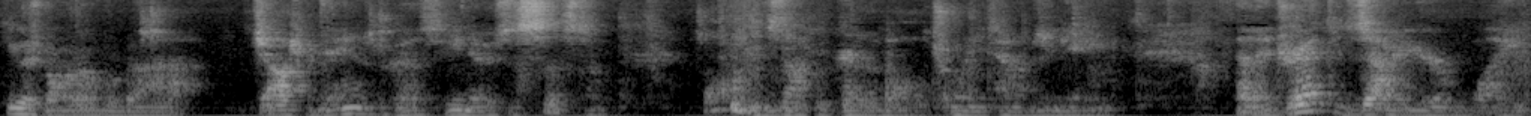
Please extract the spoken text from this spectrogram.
He was brought over by Josh McDaniels because he knows the system. Bolden's not going to carry the ball 20 times a game. Now, they drafted Zaire White,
